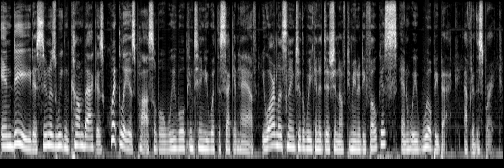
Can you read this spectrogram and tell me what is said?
Indeed, as soon as we can come back as quickly as possible, we will continue with the second half. You are listening to the weekend edition of Community Focus, and we will be back after this break.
